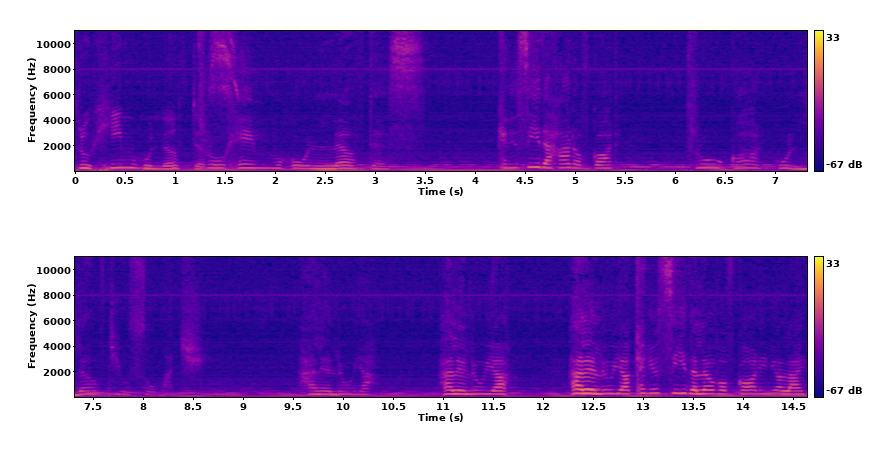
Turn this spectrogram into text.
through Him who loved us. through Him who loved us. Can you see the heart of God? Through God who loved you so much. Hallelujah. Hallelujah. Hallelujah. Can you see the love of God in your life?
